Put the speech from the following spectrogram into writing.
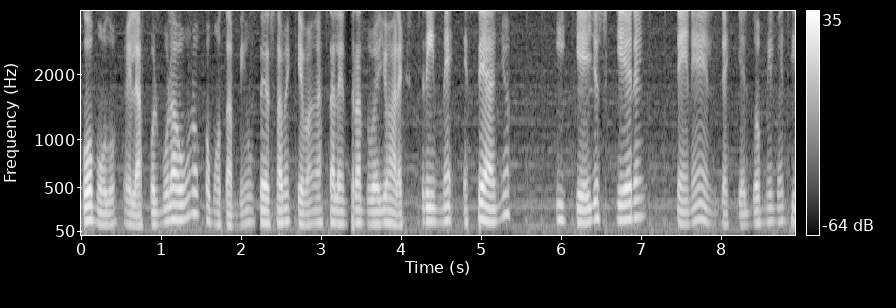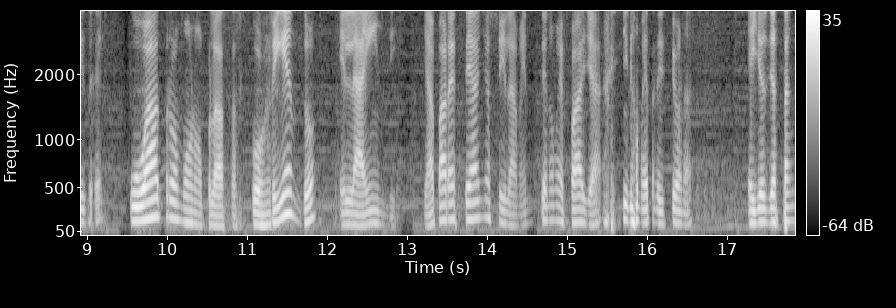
cómodo en la Fórmula 1, como también ustedes saben que van a estar entrando ellos al Extreme este año y que ellos quieren tener de el 2023 cuatro monoplazas corriendo en la Indy. Ya para este año, si la mente no me falla y no me traiciona, ellos ya están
